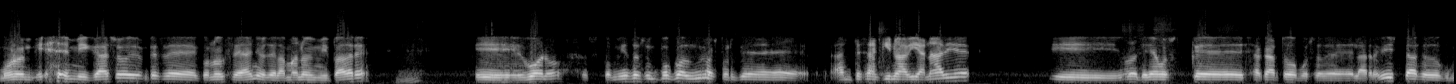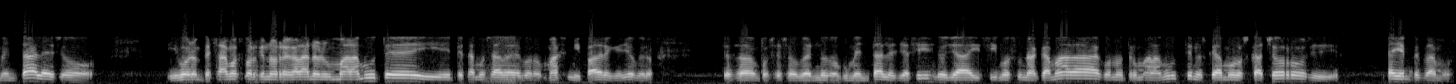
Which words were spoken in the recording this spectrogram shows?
Bueno, en mi, caso yo empecé con 11 años de la mano de mi padre. Y bueno, los comienzos un poco duros porque antes aquí no había nadie. Y bueno, teníamos que sacar todo pues de las revistas o documentales o y bueno, empezamos porque nos regalaron un malamute y empezamos a ver, bueno, más mi padre que yo, pero empezamos pues eso, viendo documentales y así, entonces ya hicimos una camada con otro malamute, nos quedamos los cachorros y ahí empezamos,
